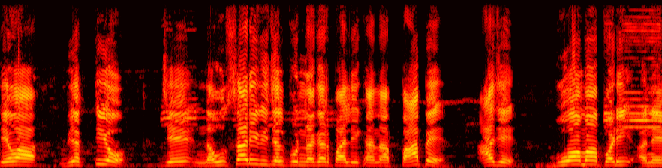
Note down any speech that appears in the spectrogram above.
તેવા વ્યક્તિઓ જે નવસારી વિજલપુર નગરપાલિકાના પાપે આજે ભૂવામાં પડી અને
